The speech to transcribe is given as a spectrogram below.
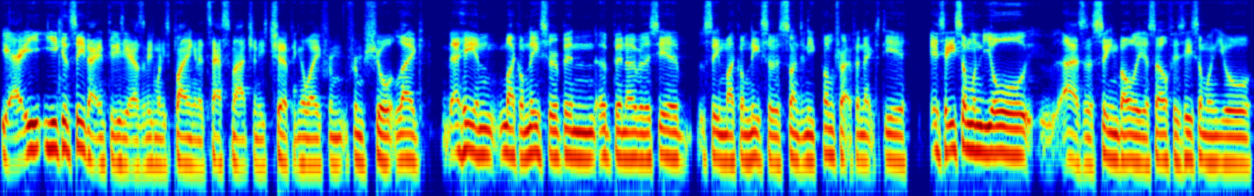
yeah, you, can see that enthusiasm when he's playing in a test match and he's chirping away from from short leg. He and Michael Neser have been have been over this year. Seeing Michael Neser has signed a new contract for next year. Is he someone you're as a seam bowler yourself? Is he someone you're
